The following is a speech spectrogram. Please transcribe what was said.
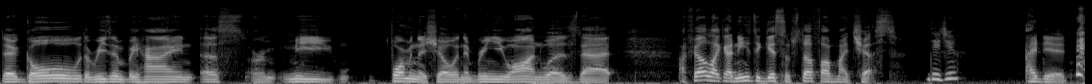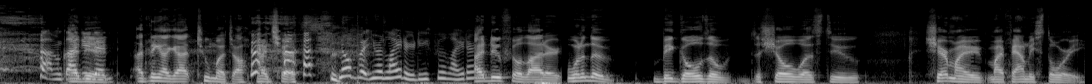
the goal, the reason behind us or me forming the show and then bringing you on was that I felt like I needed to get some stuff off my chest. Did you? I did. I'm glad I you did. did. I think I got too much off my chest. No, but you're lighter. Do you feel lighter? I do feel lighter. One of the big goals of the show was to share my my family story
